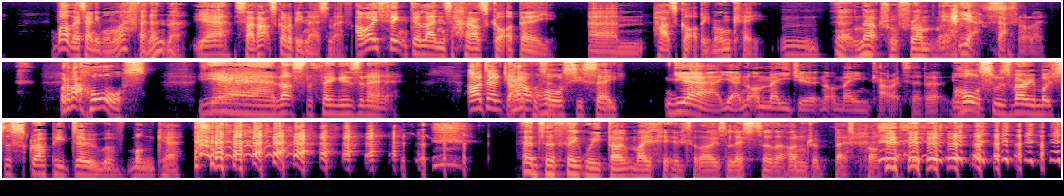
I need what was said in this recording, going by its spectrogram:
Well, there's only one left then, isn't there? Yeah. So that's got to be Nesmith. I think Dolenz has got to be. Um, has got to be Monkey. Mm. Yeah, natural frontman. Yeah, definitely. What about Horse? Yeah, that's the thing, isn't it? I don't Jack count Nicholson. Horse, you see. Yeah, yeah, not a major, not a main character, but yeah. Horse was very much the Scrappy-Doo of Monkey. And to think we don't make it into those lists of the 100 best podcasts.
